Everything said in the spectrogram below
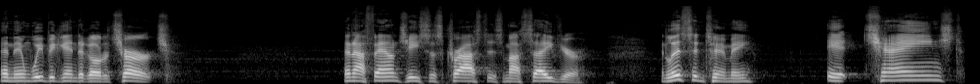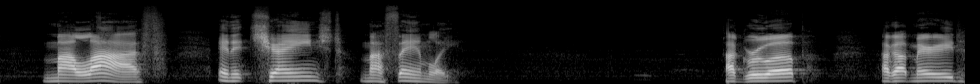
And then we began to go to church. And I found Jesus Christ as my Savior. And listen to me, it changed my life and it changed my family. I grew up, I got married,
